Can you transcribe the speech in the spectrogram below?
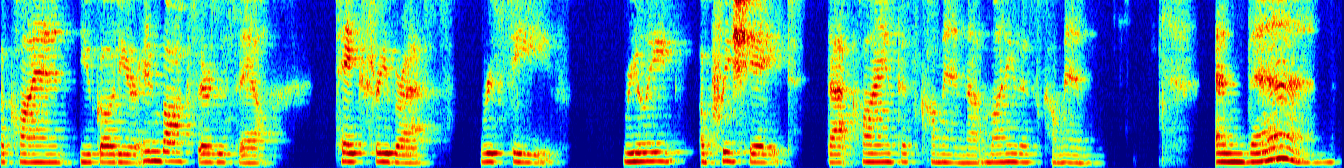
A client, you go to your inbox, there's a sale. Take three breaths, receive, really appreciate that client that's come in, that money that's come in. And then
